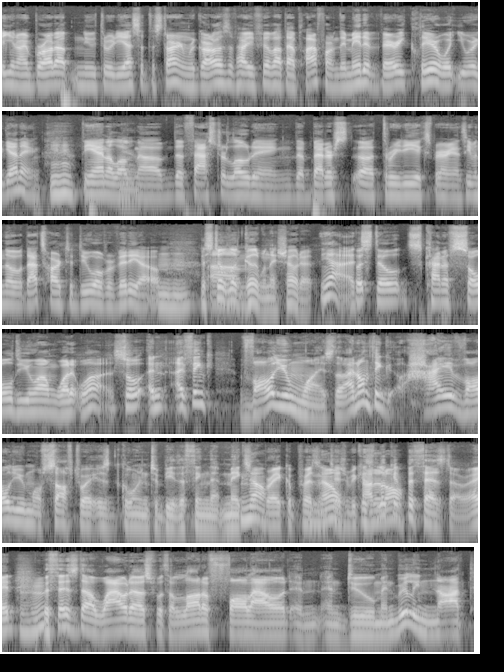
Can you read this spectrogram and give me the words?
you know I brought up new 3ds at the start, and regardless of how you feel about that platform, they made it very clear what you were getting: Mm-hmm. the analog knob, the faster loading, the better uh, 3D experience. Even though that's hard to do over video, Mm-hmm. It still Um, looked good when they showed it. yeah, it still kind of sold you on what it was. So, and I think volume wise, though, I don't think high volume of software is going to be the thing that makes No. or break a presentation. No, because not at look all. at Bethesda, right? Bethesda wowed us with a lot of Fallout and, and Doom, and really not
